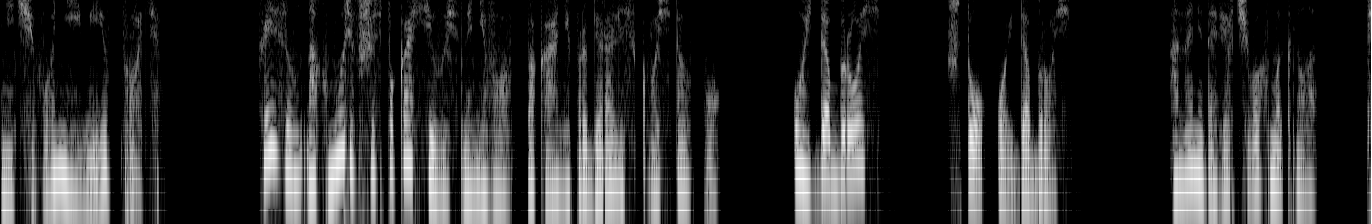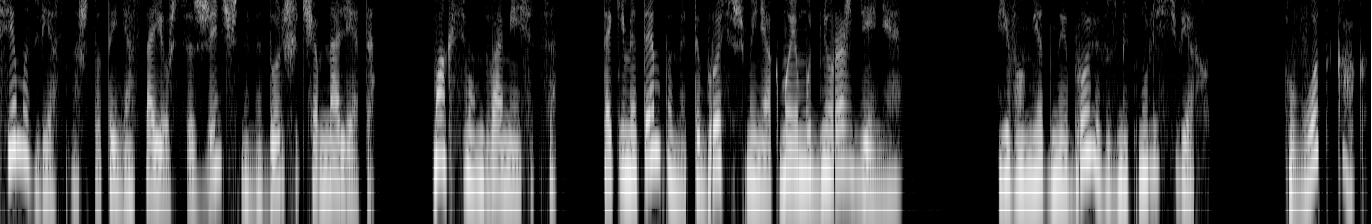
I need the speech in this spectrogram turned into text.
«Ничего не имею против». Хейзел, нахмурившись, покосилась на него, пока они пробирались сквозь толпу. «Ой, да брось!» «Что «ой, да брось»?» Она недоверчиво хмыкнула. Всем известно, что ты не остаешься с женщинами дольше, чем на лето. Максимум два месяца. Такими темпами ты бросишь меня к моему дню рождения». Его медные брови взметнулись вверх. «Вот как?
